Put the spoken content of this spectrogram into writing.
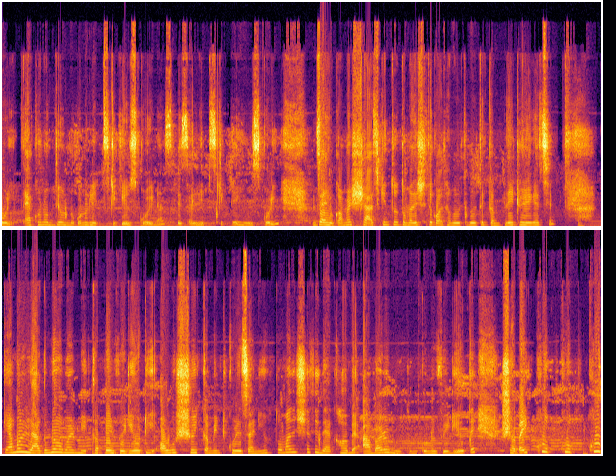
করি। এখন অবধি অন্য কোনো লিপস্টিক ইউজ করি না স্পেশাল লিপস্টিকটাই ইউজ করি। যাই হোক, আমার সাজ কিন্তু তোমাদের সাথে কথা বলতে বলতে কমপ্লিট হয়ে গেছে। কেমন লাগল আমার মেকআপের ভিডিওটি, অবশ্যই কমেন্ট করে জানিও। তোমাদের সাথে দেখা হবে আবারও নতুন কোনো ভিডিওতে সবাই খুব খুব খুব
